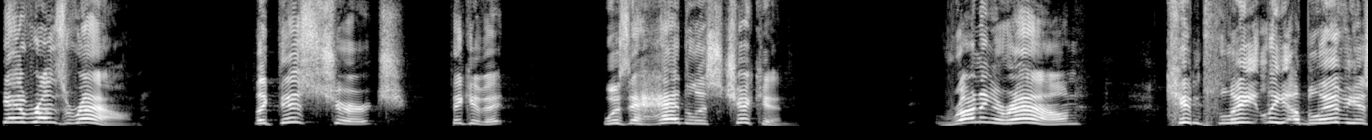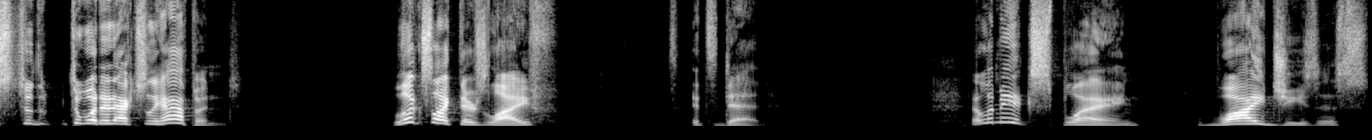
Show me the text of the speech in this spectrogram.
Yeah, it runs around. Like this church, think of it, was a headless chicken running around completely oblivious to, the, to what had actually happened. Looks like there's life, it's dead. Now, let me explain why Jesus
